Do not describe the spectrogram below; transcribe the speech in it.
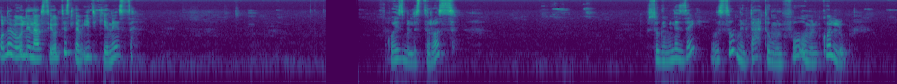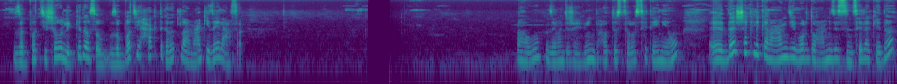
والله بقول لنفسي قلت تسلم إيدك يا ناس. كويس بالاستراس. بصوا جميلة إزاي؟ بصوا من تحت ومن فوق ومن كله. ظبطي شغلك كده وظبطي حاجتك هتطلع معاكي زي العسل. اهو زي ما أنتوا شايفين بحط استراسي تاني اهو. ده الشكل كان عندي برضو عامل زي السلسلة كده.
